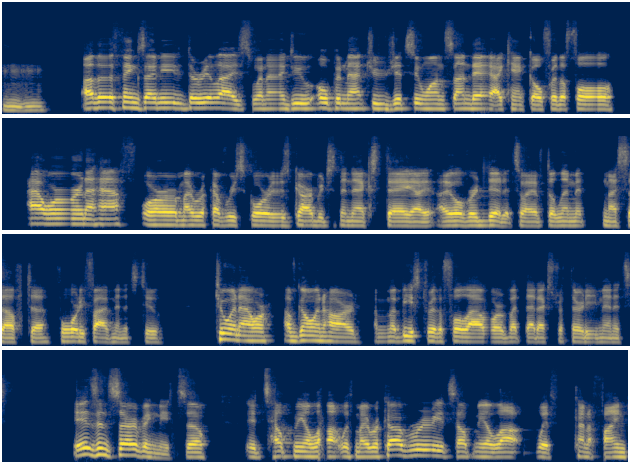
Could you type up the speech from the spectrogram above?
Mm-hmm. Other things I needed to realize when I do open mat jujitsu on Sunday, I can't go for the full hour and a half, or my recovery score is garbage the next day. I, I overdid it, so I have to limit myself to 45 minutes to to an hour of going hard. I'm a beast for the full hour, but that extra 30 minutes isn't serving me. So it's helped me a lot with my recovery. It's helped me a lot with kind of fine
